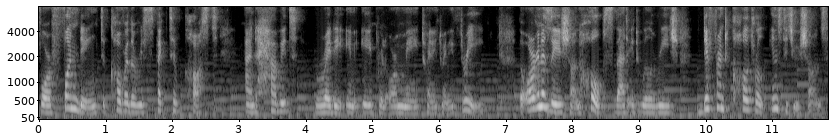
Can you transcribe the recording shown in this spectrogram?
for funding to cover the respective costs and have it ready in April or May 2023. The organization hopes that it will reach different cultural institutions,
